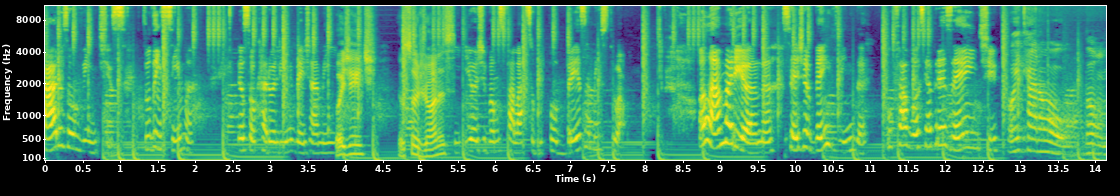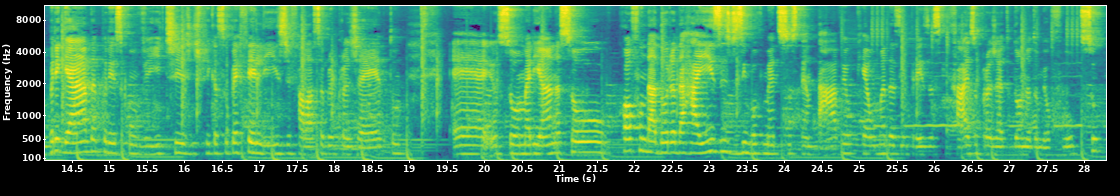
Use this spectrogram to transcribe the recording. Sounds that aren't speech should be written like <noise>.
caros ouvintes, tudo em cima? Eu sou Caroline Benjamin. Oi, gente. Eu sou Jonas. E hoje vamos falar sobre pobreza menstrual. Olá, Mariana. Seja bem-vinda. Por favor, se apresente. Oi, Carol. Bom, obrigada por esse convite. A gente fica super feliz de falar sobre o projeto. É, eu sou Mariana, sou cofundadora da Raízes Desenvolvimento Sustentável, que é uma das empresas que faz o projeto Dona do Meu Fluxo.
